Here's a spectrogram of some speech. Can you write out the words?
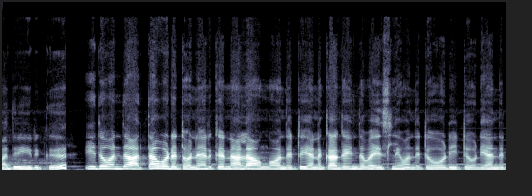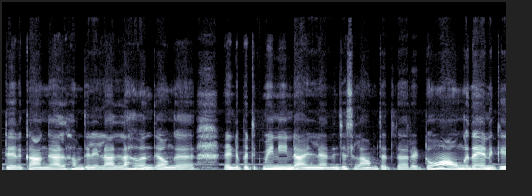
மாதிரி இருக்குது ஏதோ வந்து அத்தாவோட துணை இருக்கிறனால அவங்க வந்துட்டு எனக்காக இந்த வயசுலேயும் வந்துட்டு ஓடிட்டு ஓடியாந்துட்டு இருக்காங்க. அல்ஹம்துலில்லா அல்லாஹ் வந்து அவங்க ரெண்டு பேத்துக்குமே நீண்ட ஆயுள் நிறைஞ்ச சலாமத்தை தரட்டும். அவங்க தான் எனக்கு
